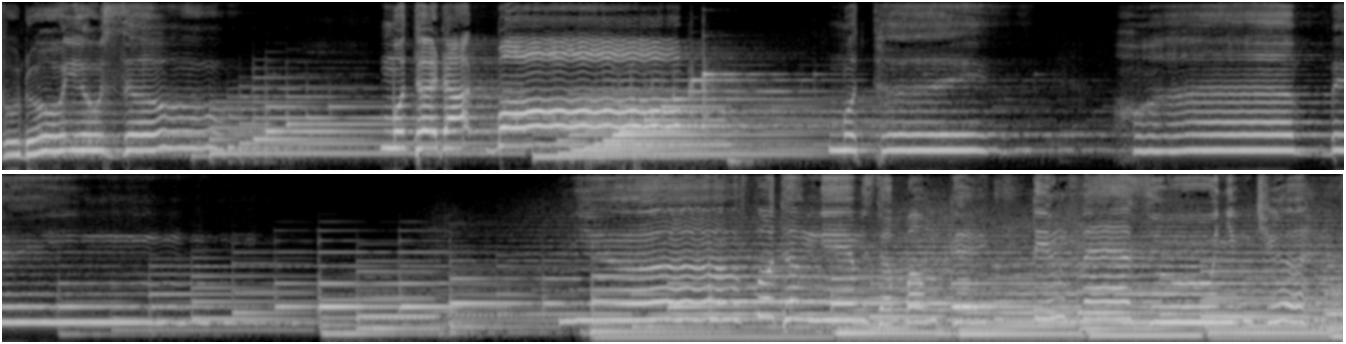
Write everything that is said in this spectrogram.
thủ đô yêu dấu một thời đạn bom. Một thời hòa bình. Nhớ phố thơm nghiêm giờ bóng cây tiếng ve dù những trưa hè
